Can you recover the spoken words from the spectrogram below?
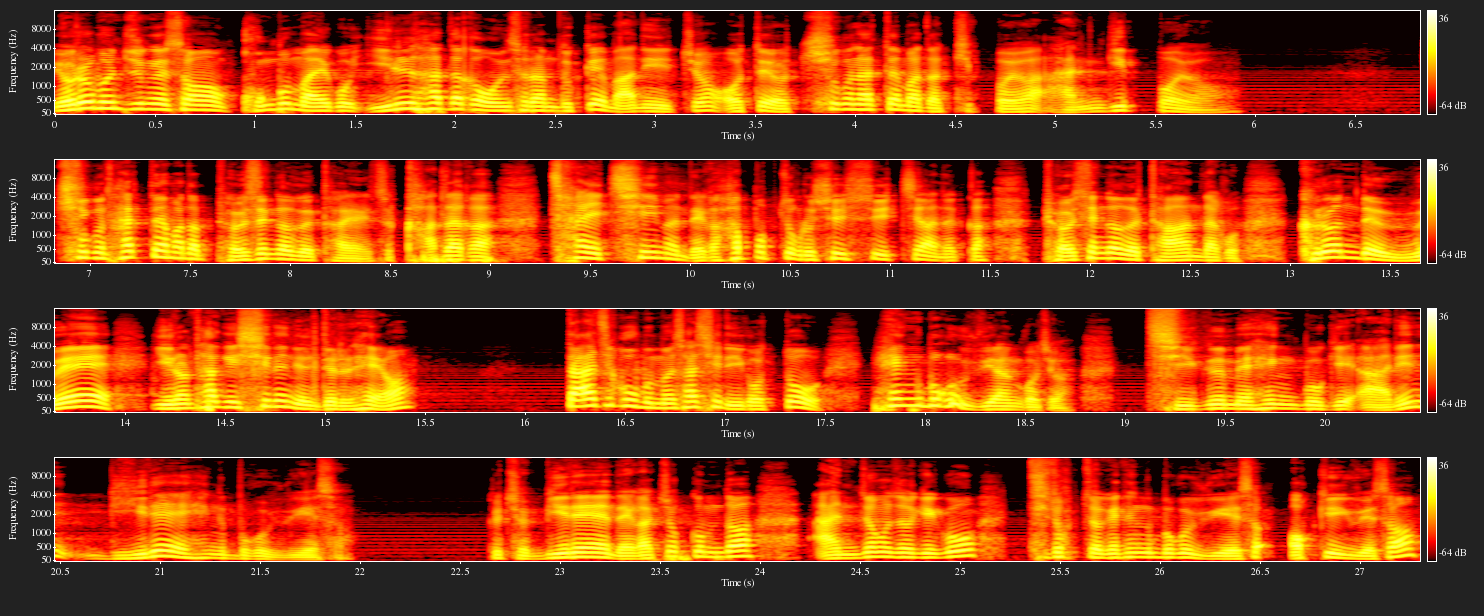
여러분 중에서 공부 말고 일하다가 온 사람도 꽤 많이 있죠. 어때요? 출근할 때마다 기뻐요? 안 기뻐요? 출근할 때마다 별 생각을 다 해. 가다가 차에 치이면 내가 합법적으로 쉴 수 있지 않을까? 별 생각을 다 한다고. 그런데 왜 이런 하기 싫은 일들을 해요? 따지고 보면 사실 이것도 행복을 위한 거죠. 지금의 행복이 아닌 미래의 행복을 위해서. 그렇죠. 미래에 내가 조금 더 안정적이고 지속적인 행복을 위해서 얻기 위해서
